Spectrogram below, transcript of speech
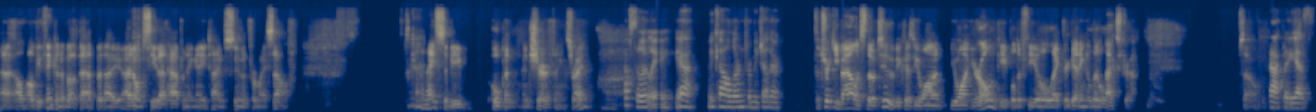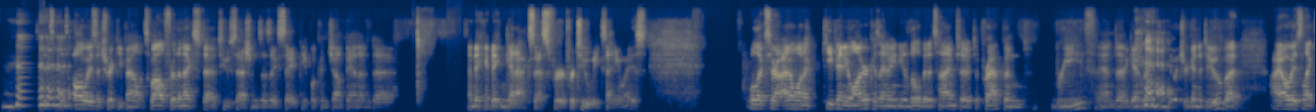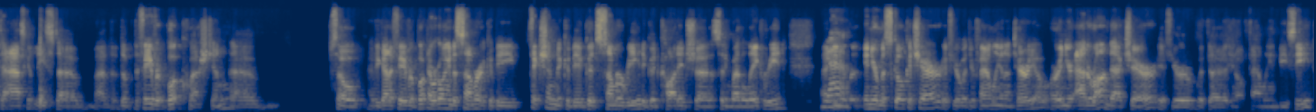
uh, I'll, I'll, be thinking about that, but I, I don't see that happening anytime soon for myself it's kind of nice to be open and share things, right? Absolutely. Yeah. We can all learn from each other. It's a tricky balance though, too, because you want you want your own people to feel like they're getting a little extra. So exactly, yes. it's, it's, always a tricky balance. Well, for the next uh, two sessions, as I say, people can jump in and uh, and they can they can get access for for two weeks, anyways. Well, look, Sarah, I don't want to keep you any longer because I know you need a little bit of time to to prep and breathe and uh, get ready to do what you're going to do. But I always like to ask at least uh, uh, the, the favorite book question. Uh, so, have you got a favorite book? Now we're going into summer. It could be fiction. It could be a good summer read, a good cottage uh, sitting by the lake read. Uh, yeah. in, your, in your Muskoka chair, if you're with your family in Ontario, or in your Adirondack chair, if you're with you know family in BC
